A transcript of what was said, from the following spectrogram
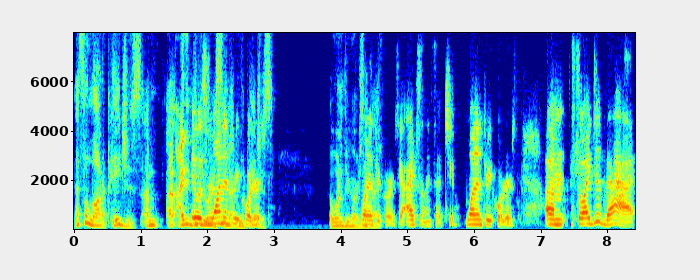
That's a lot of pages. I'm, I, I didn't. It was one and three quarters. Pages. Oh, one and three quarters. One okay. and three quarters. Yeah, I accidentally said two. One and three quarters. Um, so I did that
